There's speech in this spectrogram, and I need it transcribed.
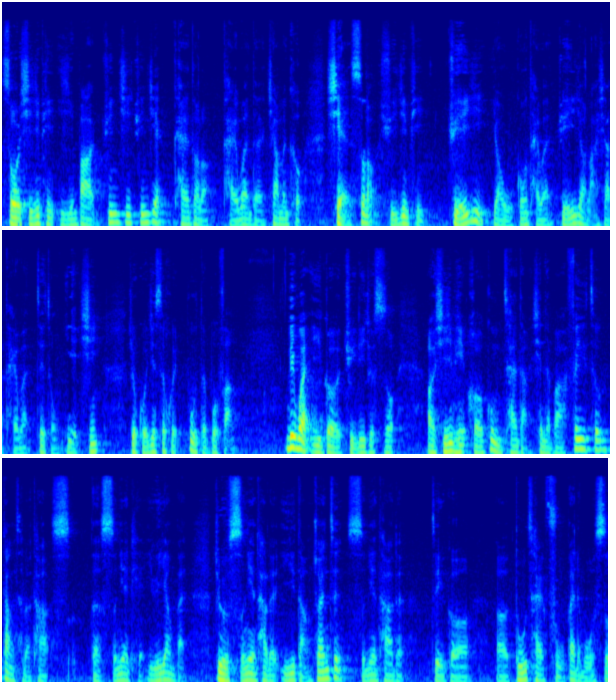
说，习近平已经把军机军舰开到了台湾的家门口，显示了习近平。决意要武攻台湾，决意要拿下台湾，这种野心，就国际社会不得不防。另外一个举例就是说，啊，习近平和共产党现在把非洲当成了他十的实验田，一个样板，就实验他的一党专政，实验他的这个呃独裁腐败的模式。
